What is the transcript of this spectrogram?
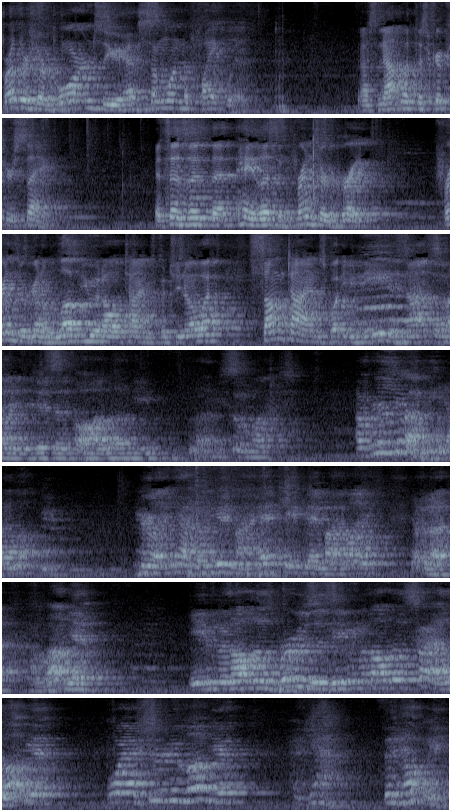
Brothers are born so you have someone to fight with. That's not what the scripture's saying. It says that, that hey, listen, friends are great. Friends are going to love you at all times, but you know what? Sometimes what you need is not somebody that just says, Oh, I love you. I love you so much. I really do. I mean, I love you. You're like, Yeah, but I'm getting my head kicked in by life. Yeah, but I, I love you. Even with all those bruises, even with all those scars, I love you. Boy, I sure do love you. And yeah, then help me.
